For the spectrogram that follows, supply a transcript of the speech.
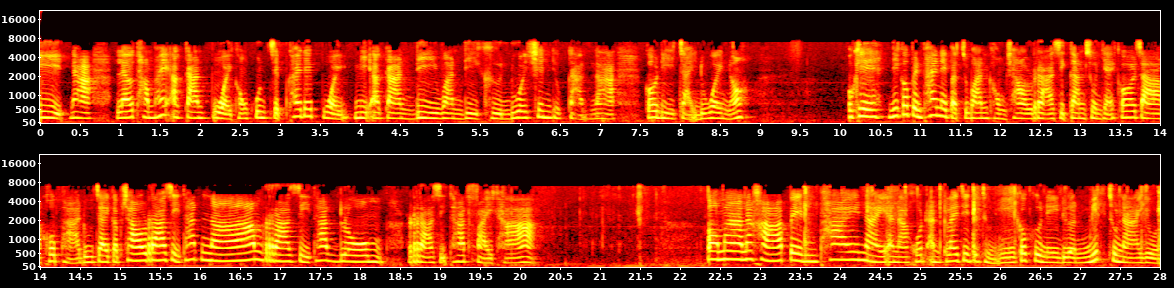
ดีนะคะแล้วทำให้อาการป่วยของคุณเจ็บไข้ได้ป่วย มีอาการดีวันดีคืนด้วยเช่นเดียวกันนะคะก็ดีใจด้วยเนาะ โอเค นี่ก็เป็นไพ่ในปัจจุบันของชาวราศีกัน ส่วนใหญ่ก็จะคบหาดูใจกับชาวราศีธาตุน้ำ ราศีธาตุลม ราศีธาตุไฟค่ะ ต่อมานะคะเป็นไพ่ในอนาคตอันใกล้ที่จะถึงนี้ก็คือในเดือนมิถุนายน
